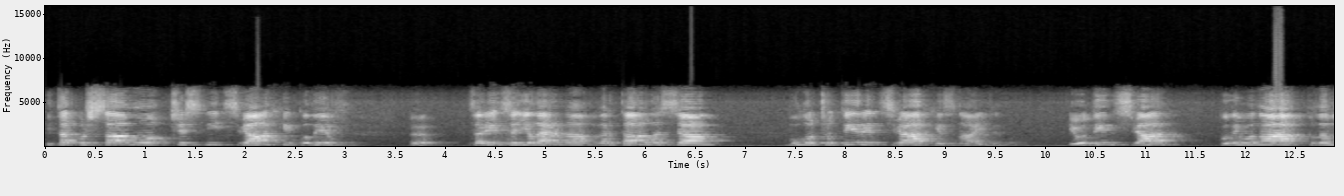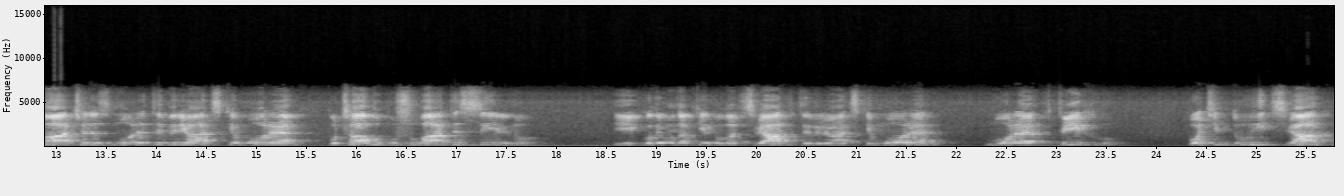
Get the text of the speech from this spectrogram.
І також само чесні цвяхи, коли е, цариця Єлена верталася, було чотири цвяхи знайдено. І один цвях, коли вона плила через море Тиберіадське море, почало бушувати сильно. І коли вона кинула цвях в Тиберіадське море, море втихло. Потім другий цвях,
